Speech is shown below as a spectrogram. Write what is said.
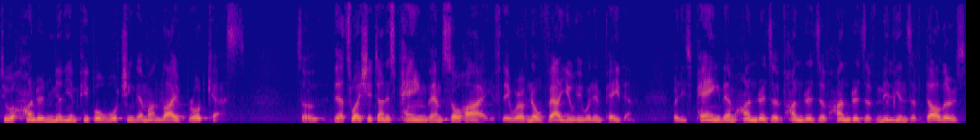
to 100 million people watching them on live broadcasts. So that's why shaitan is paying them so high. If they were of no value he wouldn't pay them but he's paying them hundreds of hundreds of hundreds of millions of dollars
